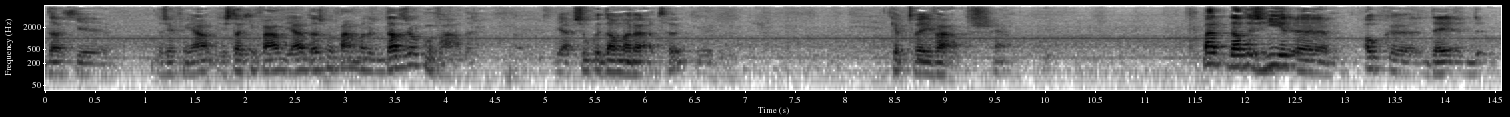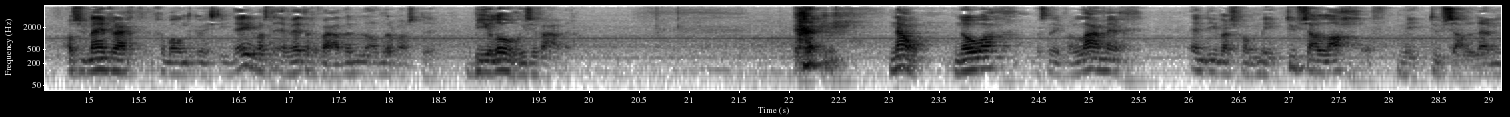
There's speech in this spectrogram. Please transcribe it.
dat je dan zegt van ja, is dat je vader? Ja, dat is mijn vader, maar dat is ook mijn vader. Ja, zoek het dan maar uit. Hè? Ik heb twee vaders. Ja. Maar dat is hier uh, ook, uh, de, als u mij vraagt, gewoon de kwestie. De ene was de wettige vader, de andere was de biologische vader. nou, Noach was een van Lamech. En die was van Methuselah of Methusalem.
